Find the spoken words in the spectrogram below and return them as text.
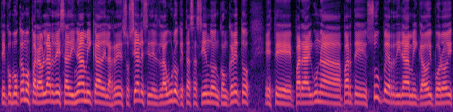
te convocamos para hablar de esa dinámica de las redes sociales y del laburo que estás haciendo en concreto este, para alguna parte súper dinámica hoy por hoy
